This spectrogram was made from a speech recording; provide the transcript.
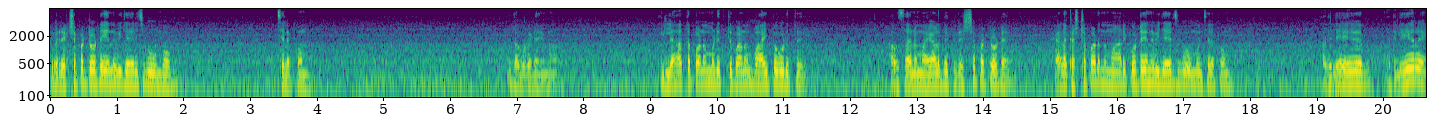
അവർ രക്ഷപ്പെട്ടോട്ടെ എന്ന് വിചാരിച്ച് പോകുമ്പം ചിലപ്പം അത് അപകടമായി മാറും. ഇല്ലാത്ത പണം എടുത്ത് പണം വായ്പ കൊടുത്ത് അവസാനം അയാൾ രക്ഷപ്പെട്ടോട്ടെ അയാളെ കഷ്ടപ്പാടൊന്ന് മാറിക്കോട്ടെ എന്ന് വിചാരിച്ച് പോകുമ്പോൾ ചിലപ്പം അതിലേറെ അതിലേറെ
